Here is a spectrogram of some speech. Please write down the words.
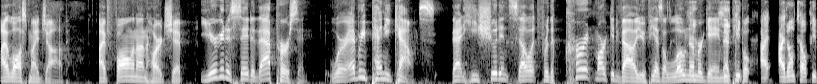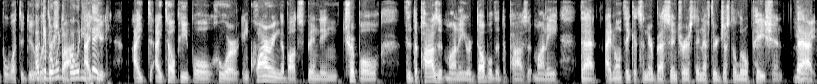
I lost my job. I've fallen on hardship. You're going to say to that person, where every penny counts, that he shouldn't sell it for the current market value if he has a low number game that He- people. I, I don't tell people what to do Okay, with but what do- but what do you I, think? I, I tell people who are inquiring about spending triple the deposit money or double the deposit money that I don't think it's in their best interest. And if they're just a little patient, that right.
